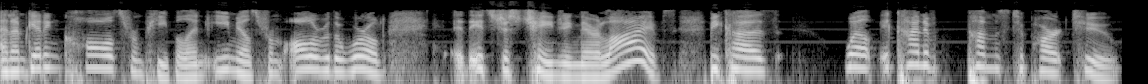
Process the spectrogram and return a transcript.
And I'm getting calls from people and emails from all over the world. It's just changing their lives because, well, it kind of comes to part two.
